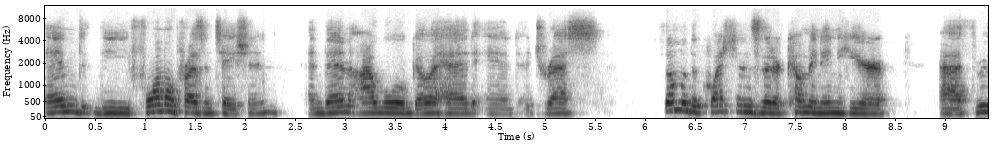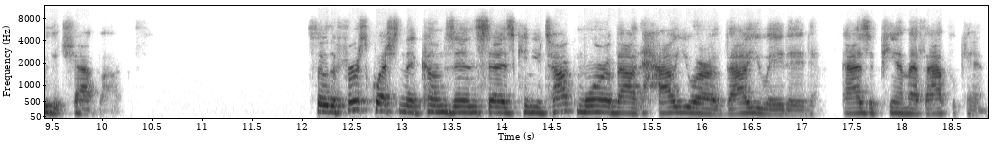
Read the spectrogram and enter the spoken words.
end the formal presentation, and then I will go ahead and address some of the questions that are coming in here uh, through the chat box. So the first question that comes in says, can you talk more about how you are evaluated as a PMF applicant?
